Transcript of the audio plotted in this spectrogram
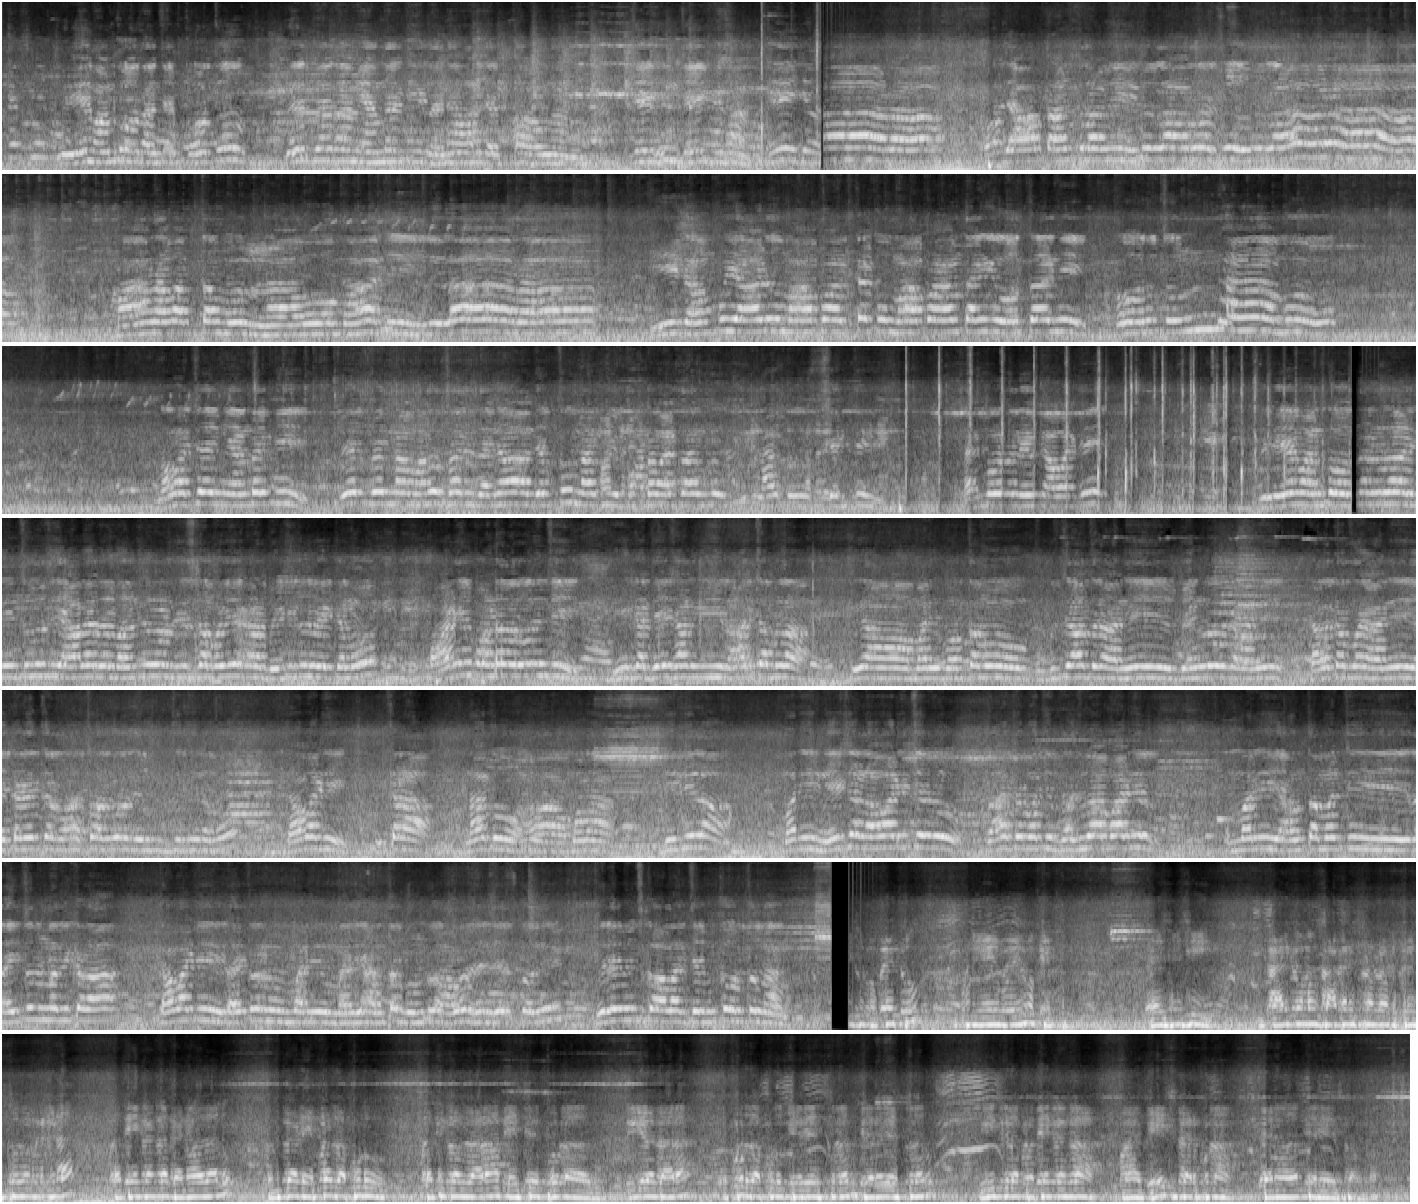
మీరు ఏం అనుకోవద్దని చెప్పి కోరుతూ పేరు పేరున మీ అందరికీ ధన్యవాదాలు చెప్తా ఉన్నాను. జై హింద్ జై కిసాన్. ప్రజాతంత్ర మానవత్వమున్నావు ఈ గంపు యాడు మా పక్కకు మా ప్రాంతానికి వద్దని కోరుతున్నాము. నమస్తే మీ అందరికీ. పేరు పేరు నా మరోసారి ధన్యవాదాలు చెప్తూ నాకు ఈ పాట పాడటానికి నాకు శక్తి సరిపోవడం లేదు కాబట్టి మీరు ఏమనుకోవద్దు ఇంటి యాభై వేల మంది తీసుకుపోయి అక్కడ బిల్డింగ్లు పెట్టాము. పాడి పండుగ గురించి ఇక దేశానికి ఈ రాష్ట్రంలో ఇక మరి మొత్తము గుజరాత్ కానీ బెంగళూరు కానీ కలకత్తా కానీ ఎక్కడెక్కడ రాష్ట్రాలు కూడా తిరిగినాము. కాబట్టి ఇక్కడ నాకు మన ఢిల్లీలో మరి నేషనల్ అవార్డు ఇచ్చారు రాష్ట్రపతి ప్రతిభా పాటిల్. మరి అంత మంచి రైతులు ఉన్నది ఇక్కడ. కాబట్టి రైతులను మరి మరి అంత ముందు ఆలోచన చేసుకొని విరమించుకోవాలని చెప్పి కోరుతున్నాను. దయచేసి ఈ కార్యక్రమం సహకరిస్తున్నటువంటి ప్రెస్ సోదరులకు కూడా ప్రత్యేకంగా ధన్యవాదాలు. ఎందుకంటే ఎప్పటికప్పుడు పత్రికల ద్వారా మెసేజ్ కూడా మీడియా ద్వారా ఎప్పటికప్పుడు చేరేస్తున్నారు చేరవేస్తున్నారు మీకు కూడా ప్రత్యేకంగా మా జేసీ తరఫున ధన్యవాదాలు తెలియజేస్తా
